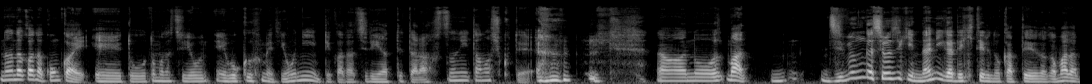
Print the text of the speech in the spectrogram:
なんだかんだ今回、えっ、ー、と、お友達4、えー、僕含めて4人って形でやってたら普通に楽しくて。あの、まあ、自分が正直何ができてるのかっていうのがまだ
